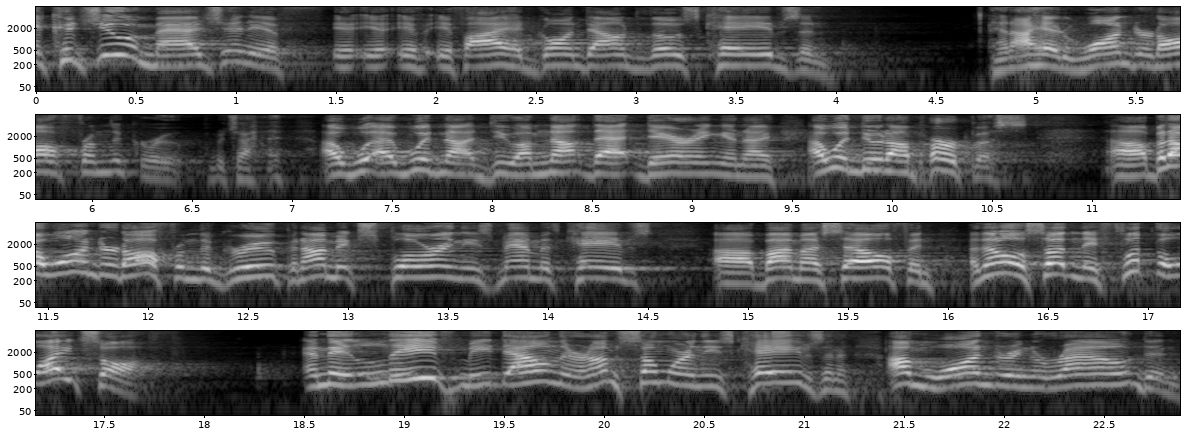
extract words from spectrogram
And could you imagine if, if, if I had gone down to those caves and, and I had wandered off from the group, which I, I, w- I would not do. I'm not that daring and I, I wouldn't do it on purpose. Uh, but I wandered off from the group and I'm exploring these mammoth caves uh, by myself. And, and then all of a sudden they flip the lights off and they leave me down there. And I'm somewhere in these caves and I'm wandering around. And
